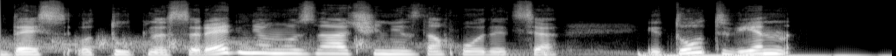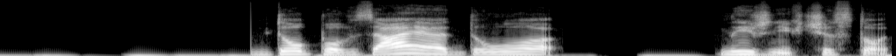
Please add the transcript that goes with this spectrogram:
десь отут на середньому значенні знаходиться, і тут він доповзає до нижніх частот.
